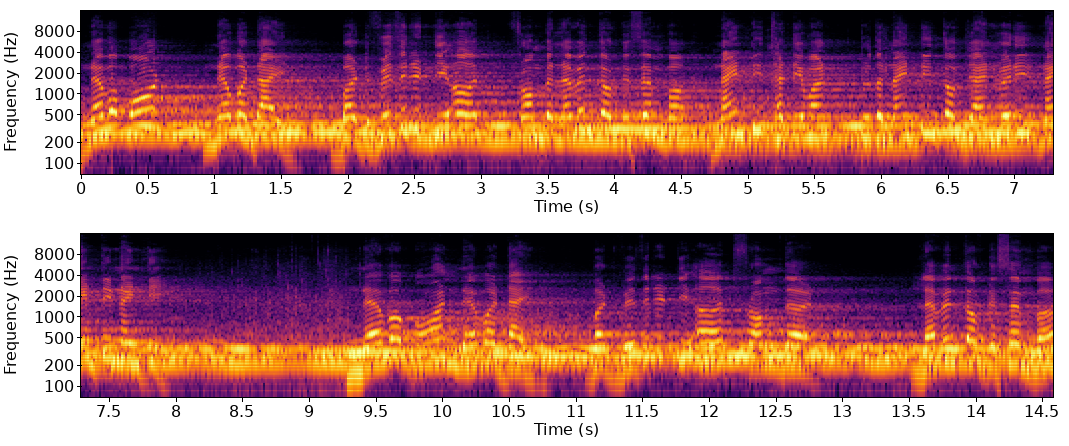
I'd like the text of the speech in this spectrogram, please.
never born, never died, but visited the earth from the 11th of December 1931 to the 19th of January 1990. Never born, never died, but visited the earth from the 11th of December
